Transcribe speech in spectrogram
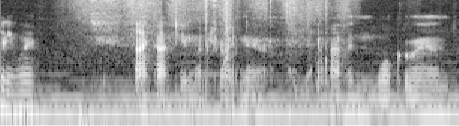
Anyway, I can't do much right now other than walk around.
